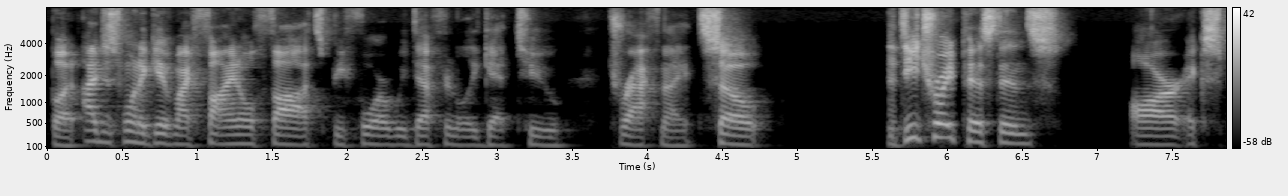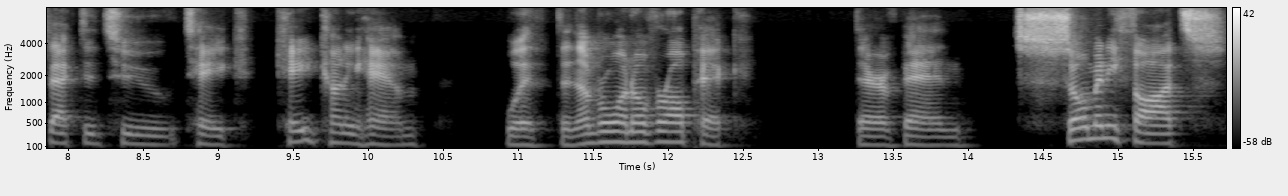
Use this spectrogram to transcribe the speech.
but I just want to give my final thoughts before we definitely get to draft night. So the Detroit Pistons are expected to take Cade Cunningham with the number one overall pick. There have been so many thoughts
